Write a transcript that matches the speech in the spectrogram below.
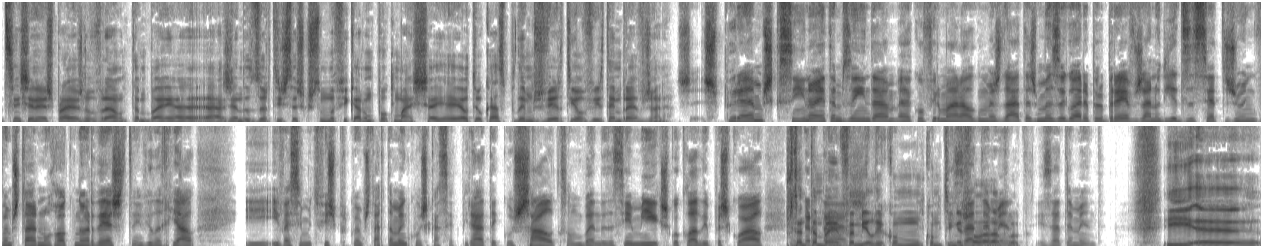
de se encherem as praias no verão, também a, a agenda dos artistas costuma ficar um pouco mais cheia. É o teu caso? Podemos ver-te e ouvir-te em breve, Joana? Es- Esperamos que sim, não é? Estamos ainda a, a confirmar algumas datas, mas agora para breve, já no dia 17 de junho, vamos estar no Rock Nordeste, em Vila Real. E, e vai ser muito fixe porque vamos estar também com os Cassete Pirata e com os Sal, que são bandas assim amigos, com a Cláudia Pascoal. Portanto, também em família, como, como tinhas falado há Exatamente, pouco. Exatamente. E eh,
